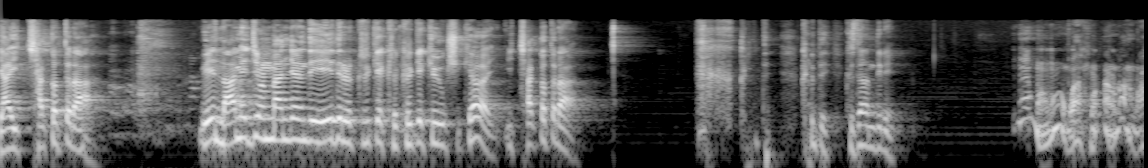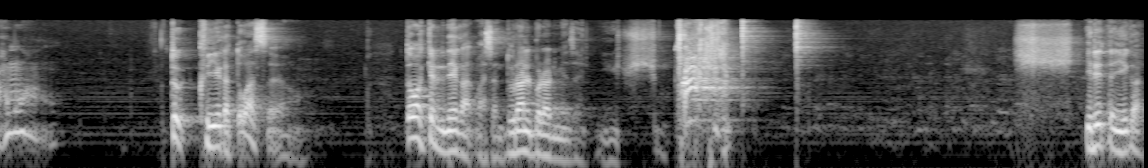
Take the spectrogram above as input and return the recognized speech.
야 이 작것들아. 왜 남의 짐을 만지는데 애들을 그렇게 그렇게 교육시켜? 이 작것들아. 그런데, 그런데 그 사람들이 또 그 얘가 또 왔어요. 또 왔길래 내가 와서 눈알 보라면서 이랬더니 얘가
